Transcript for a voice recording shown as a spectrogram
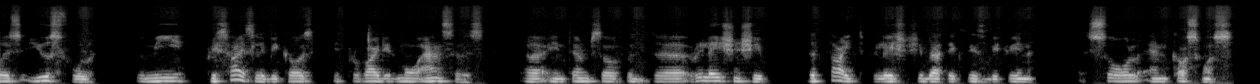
was useful to me precisely because it provided more answers uh, in terms of the relationship, the tight relationship that exists between soul and cosmos,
